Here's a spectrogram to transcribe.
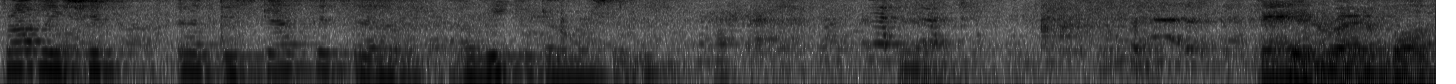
Probably should have discussed this a, a week ago or something. I didn't write him, Bob.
